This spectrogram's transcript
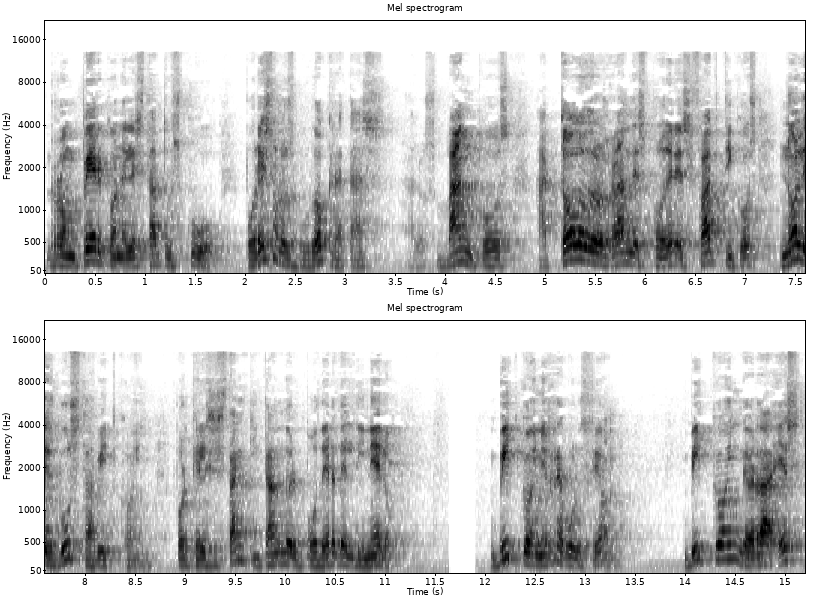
romper con el status quo. Por eso los burócratas a los bancos, a todos los grandes poderes fácticos, no les gusta Bitcoin, porque les están quitando el poder del dinero. Bitcoin es revolución. Bitcoin, de verdad, es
